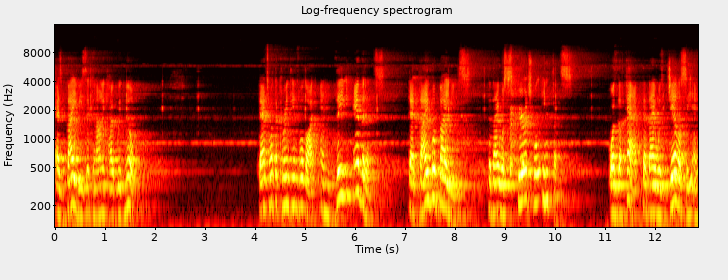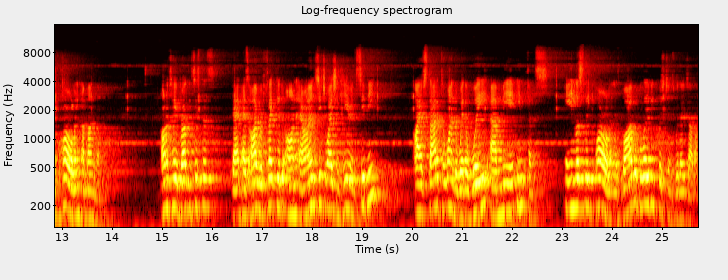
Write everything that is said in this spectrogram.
as babies that can only cope with milk. That's what the Corinthians were like. And the evidence that they were babies that they were spiritual infants was the fact that there was jealousy and quarrelling among them. I want to tell you, brothers and sisters, that as I reflected on our own situation here in Sydney, I have started to wonder whether we are mere infants, endlessly quarrelling as Bible believing Christians with each other.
